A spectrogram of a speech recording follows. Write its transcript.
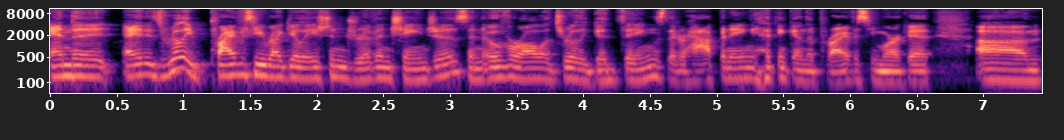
and the and it's really privacy regulation driven changes and overall it's really good things that are happening i think in the privacy market. Um,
